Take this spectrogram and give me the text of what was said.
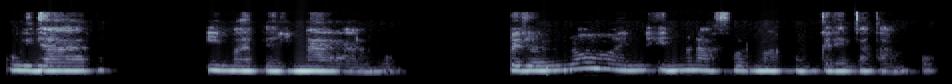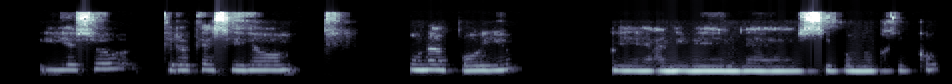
cuidar y maternar algo, pero no en, en, una forma concreta tampoco. Y eso creo que ha sido un apoyo eh, a nivel psicológico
